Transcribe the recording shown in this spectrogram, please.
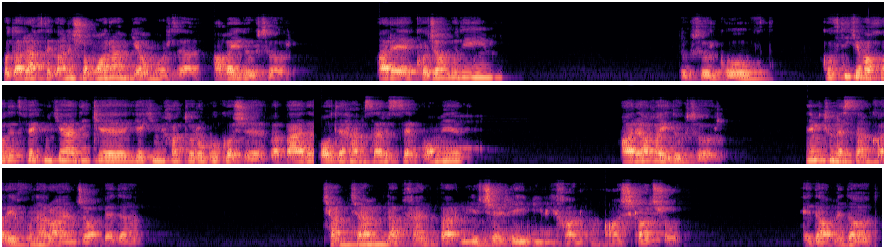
خدا رفتگان شما رو هم بیامرزه آقای دکتر. آره کجا بودیم؟ دکتر گفت گفتی که با خودت فکر می‌کردی که یکی می‌خواد تو رو بکشه و بعد فوت همسر سومت؟ آره آقای دکتر نمی‌تونستم کارای خونه رو انجام بدم. کم کم لبخند بر روی چهره بیبی بی خانم آشکار شد. ادامه داد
